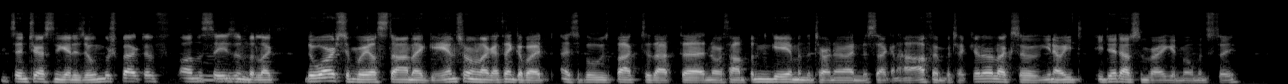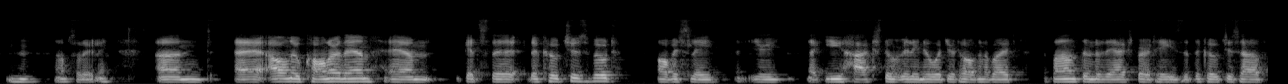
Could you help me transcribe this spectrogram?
it's interesting to get his own perspective on the mm. season. But like there were some real standout games from him. Like I think about, I suppose, back to that uh, Northampton game and the turnaround in the second half in particular. Like so, you know, he he did have some very good moments too. Mm-hmm, absolutely. And uh, Alan O'Connor then um, gets the the coaches vote. Obviously, you like you hacks don't really know what you're talking about. The fans don't have the expertise that the coaches have.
